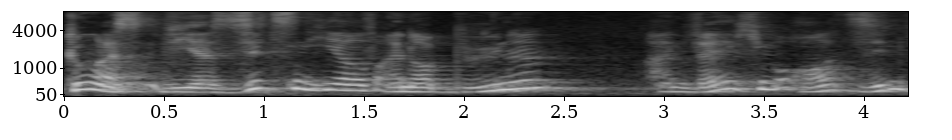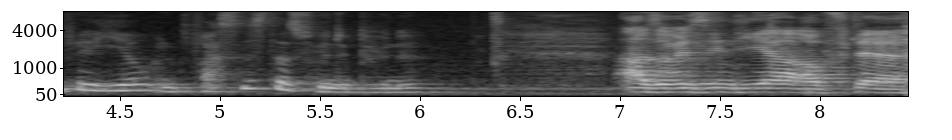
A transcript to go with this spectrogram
Thomas, wir sitzen hier auf einer Bühne. An welchem Ort sind wir hier und was ist das für eine Bühne? Also wir sind hier auf der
